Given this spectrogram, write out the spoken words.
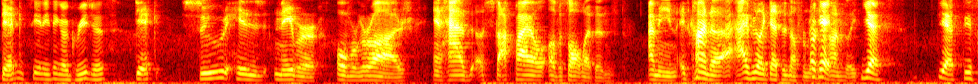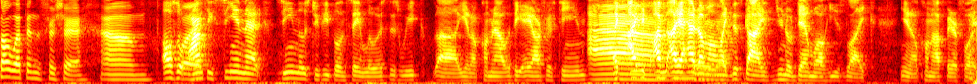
dick. I didn't see anything egregious. Dick sued his neighbor over garage and has a stockpile of assault weapons. I mean, it's kind of. I feel like that's enough for me. Okay. honestly. Yes. Yes, the assault weapons for sure. Um, Also, but- honestly, seeing that, seeing those two people in St. Louis this week, uh, you know, coming out with the AR-15, like I, I'm, had him on like this guy. You know damn well he's like, you know, coming out barefoot.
